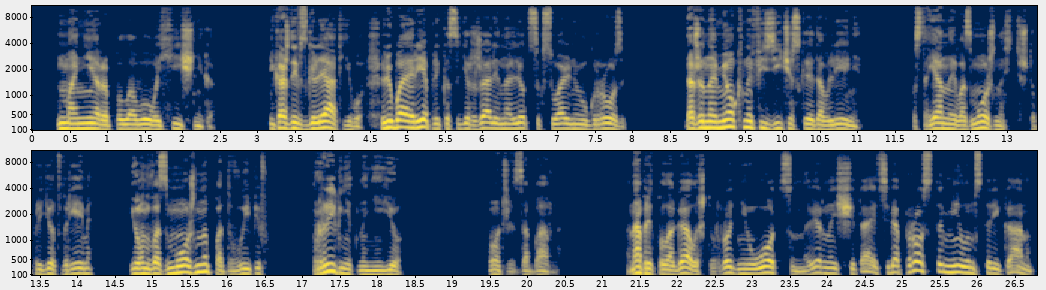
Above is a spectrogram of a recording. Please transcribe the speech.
— манера полового хищника и каждый взгляд его, любая реплика содержали налет сексуальной угрозы, даже намек на физическое давление, постоянная возможность, что придет время, и он, возможно, подвыпив, прыгнет на нее. Вот же забавно. Она предполагала, что Родни Уотсон, наверное, считает себя просто милым стариканом,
